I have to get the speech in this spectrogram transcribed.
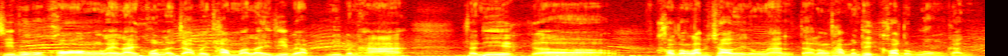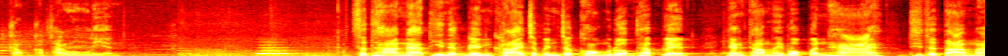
ที่ผู้ปกครองหลาย ๆ คนอาจจะเอาไปทำอะไรที่แบบมีปัญหาแต่นี้เขาต้องรับผิดชอบในตรงนั้น แต่ต้องทำบันทึกข้อตกลงกันกับกับทางโรงเรียน สถานะที่นักเรียนคล้ายจะเป็นเจ้าของร่วมแท็บเล็ตยังทำให้พบปัญหาที่จะตามมา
